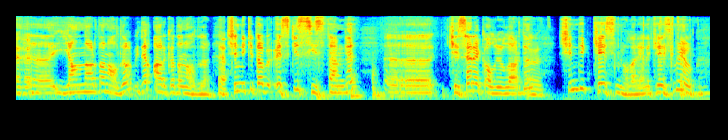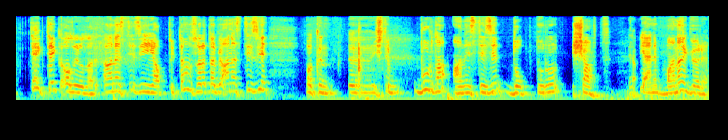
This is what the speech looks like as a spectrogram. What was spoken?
E, yanlardan aldılar. Bir de arkadan aldılar. Evet. Şimdiki tabii eski sistemde e, keserek alıyorlardı. Evet. Şimdi kesmiyorlar. Yani kesme tek. yok. Tek tek alıyorlar. Anesteziyi yaptıktan sonra tabii anestezi bakın e, işte burada anestezi doktoru şart. Yani bana göre.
